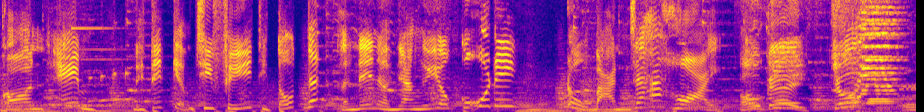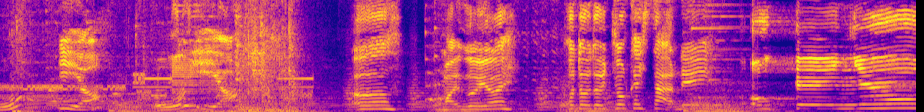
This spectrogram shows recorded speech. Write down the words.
còn em để tiết kiệm chi phí thì tốt nhất là nên ở nhà người yêu cũ đi. Đổ bàn ra hỏi. Ok chốt. Gì vậy? Ủa gì vậy? Ờ mọi người ơi Thôi thôi thôi chốt khách sạn đi. Ok nhá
